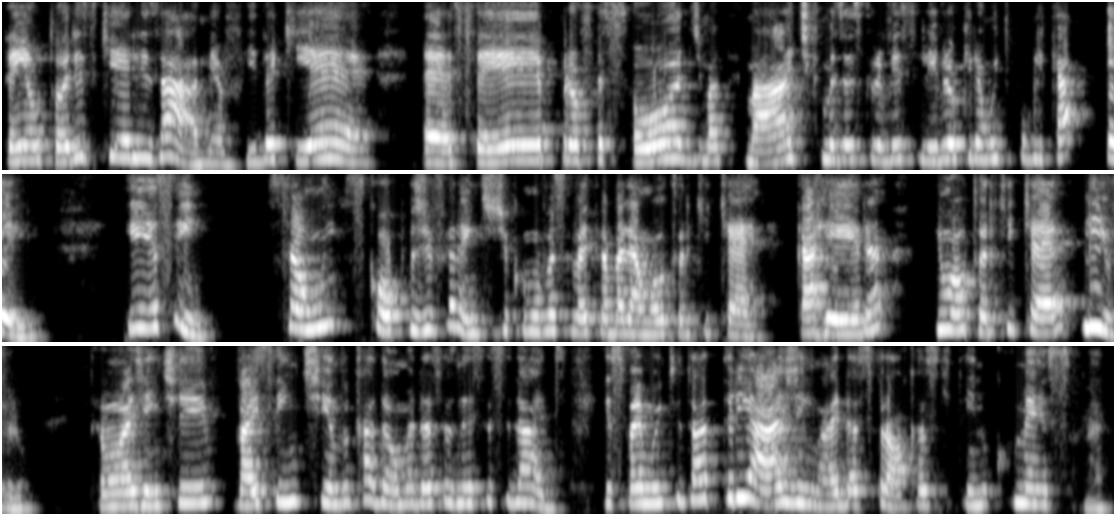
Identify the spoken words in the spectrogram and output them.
Tem autores que eles, ah, minha vida aqui é, é ser professor de matemática, mas eu escrevi esse livro, eu queria muito publicar ele. E assim, são escopos diferentes de como você vai trabalhar um autor que quer carreira e um autor que quer livro. Então a gente vai sentindo cada uma dessas necessidades. Isso vai muito da triagem lá e das trocas que tem no começo, né?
